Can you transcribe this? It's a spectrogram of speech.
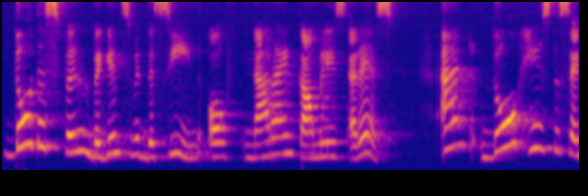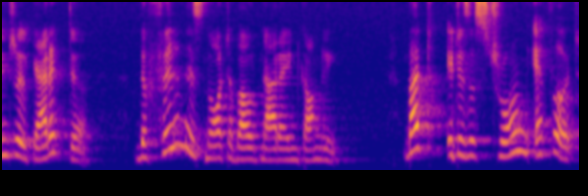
Though this film begins with the scene of Narayan Kamble's arrest, and though he is the central character, the film is not about Narayan Kamble, but it is a strong effort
